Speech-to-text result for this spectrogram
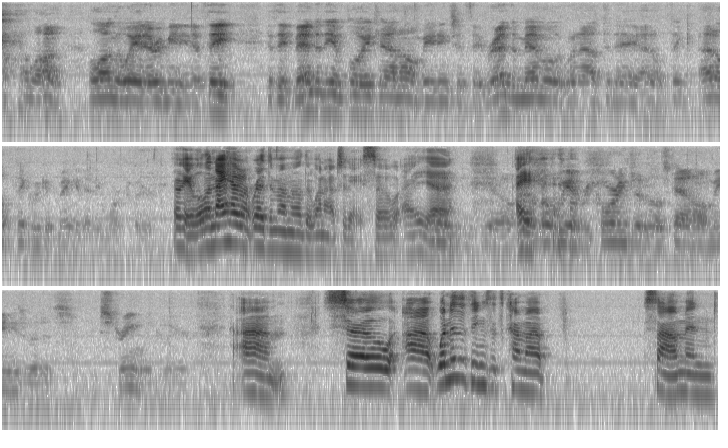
along, along the way at every meeting. If they, if they've been to the employee town hall meetings, if they've read the memo that went out today, I don't think, I don't think we could make it any more clear. Okay, well, and I haven't read the memo that went out today, so I. Uh, And, You know, I- I don't know if we have recordings of those town hall meetings, but it's extremely clear. Um, so uh, one of the things that's come up some, and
